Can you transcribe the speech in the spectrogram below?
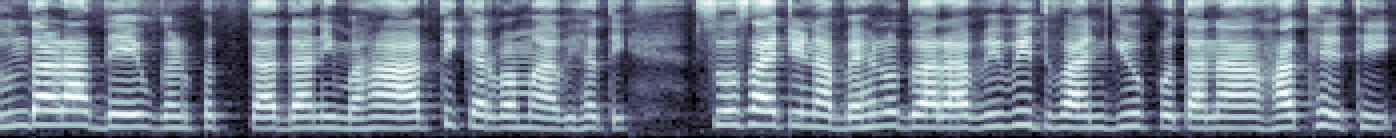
દુંદાળા દેવ ગણપતિ દાદાની મહાઆરતી કરવામાં આવી હતી. સોસાયટીના બહેનો દ્વારા વિવિધ વાનગીઓ પોતાના હાથેથી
